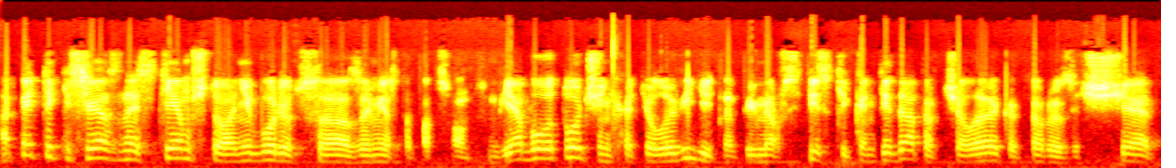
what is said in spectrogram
Опять-таки связано с тем, что они борются за место под солнцем. Я бы вот очень хотел увидеть, например, в списке кандидатов человека, который защищает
